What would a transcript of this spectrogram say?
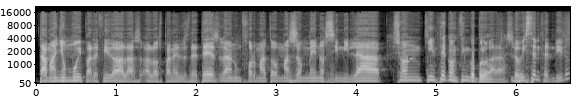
tamaño muy parecido a, las- a los paneles de Tesla, en un formato más o menos similar. Son 15,5 pulgadas. ¿Lo viste encendido?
